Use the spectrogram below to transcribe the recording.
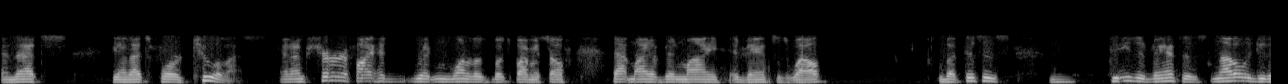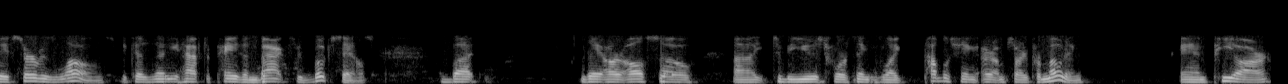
and that's you know that's for two of us. And I'm sure if I had written one of those books by myself, that might have been my advance as well. But this is these advances. Not only do they serve as loans because then you have to pay them back through book sales, but they are also uh, to be used for things like publishing, or I'm sorry, promoting and PR.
